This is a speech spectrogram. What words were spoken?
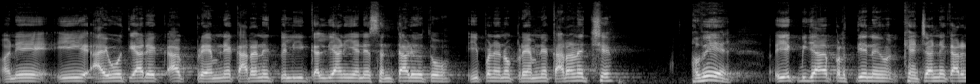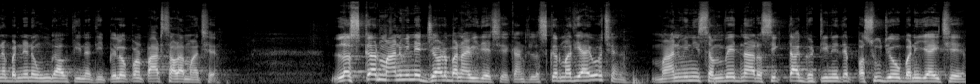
અને એ આવ્યો ત્યારે આ પ્રેમને કારણે જ પેલી કલ્યાણી એને સંતાડ્યો હતો. એ પણ એનો પ્રેમને કારણે જ છે. હવે એકબીજા પ્રત્યેને ખેંચાણને કારણે બંનેને ઊંઘ આવતી નથી. પેલો પણ પાઠશાળામાં છે. લશ્કર માનવીને જળ બનાવી દે છે, કારણ કે લશ્કરમાંથી આવ્યો છે ને. માનવીની સંવેદના, રસિકતા ઘટીને તે પશુ જેવું બની જાય છે,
